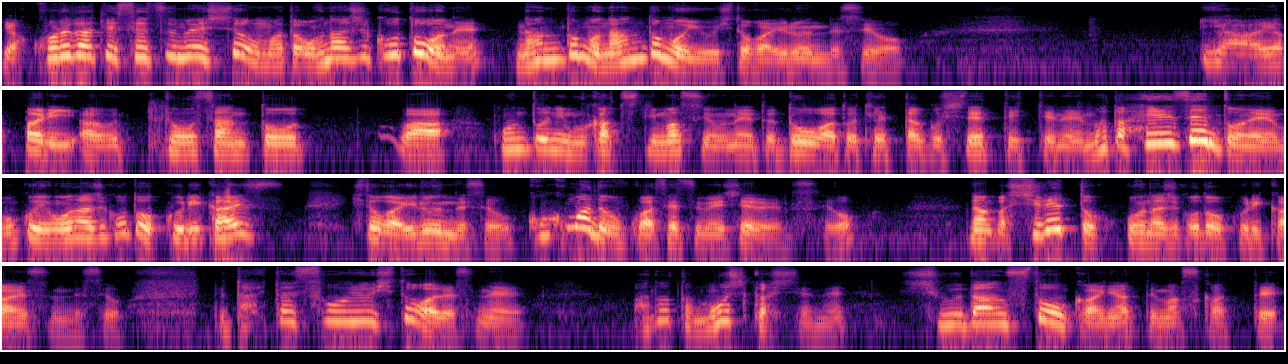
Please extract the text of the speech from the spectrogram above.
いやこれだけ説明してもまた同じことをね何度も何度も言う人がいるんですよ。いややっぱりあの共産党は本当にムカつきますよねと童話と結託してって言ってねまた平然とね僕に同じことを繰り返す人がいるんですよ。ここまで僕は説明してるんですよ。なんかしれっと同じことを繰り返すんですよ。で大体そういう人はですねあなたもしかしてね集団ストーカーに遭ってますかって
